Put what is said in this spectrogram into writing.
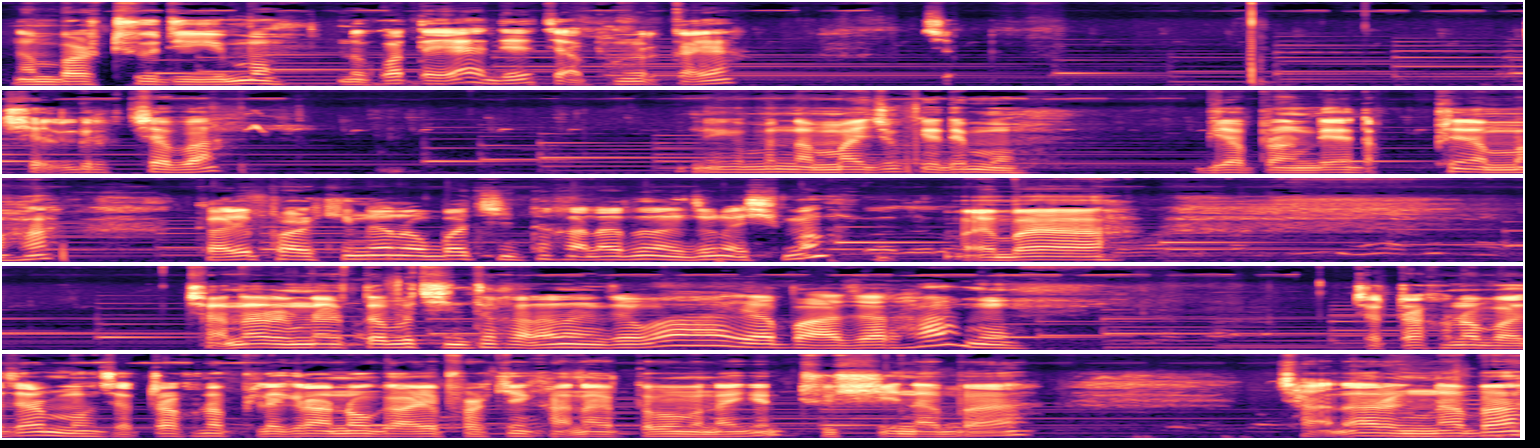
number 2 di mo. Nakwata ya dia cak pangar kaya. Cel gerak ba. Ini kemen nama juk ya demo. Biar perang dia prin nama ha. Kali parking na noba cinta kana na jong isma. Ba Chana reng nak taba cinta kana nang jawa ya bazar ha mo. Jatrakhona bazar mo Jatrakhona playground no gari parking kana taba managen tushi na ba. chana reng na ba.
